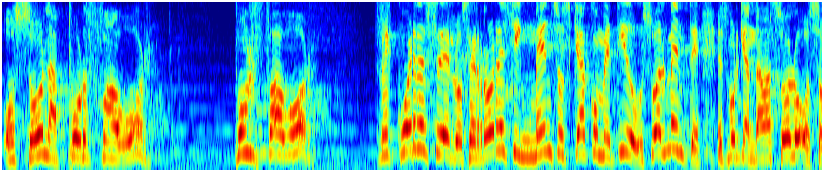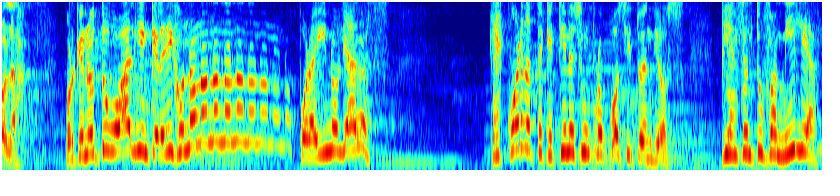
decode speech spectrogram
o sola, por favor. Por favor. Recuérdese de los errores inmensos que ha cometido. Usualmente es porque andaba solo o sola. Porque no tuvo alguien que le dijo, no, no, no, no, no, no, no, no, por ahí no le hagas. Recuérdate que tienes un propósito en Dios. Piensa en tu familia,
